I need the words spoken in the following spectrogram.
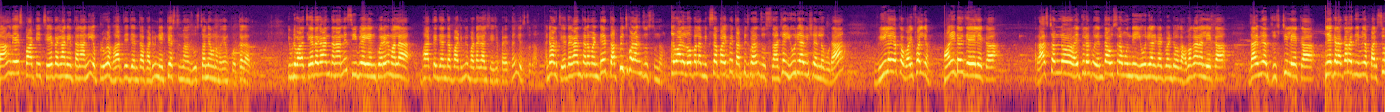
కాంగ్రెస్ పార్టీ చేతగానితనాన్ని ఎప్పుడు కూడా భారతీయ జనతా పార్టీ నెట్టేస్తుంది. మనం చూస్తూనే ఉన్నాం. అదేం కొత్త కాదు. ఇప్పుడు వాళ్ళ చేతగానితనాన్ని సిబిఐ ఎంక్వైరీని మళ్ళీ భారతీయ జనతా పార్టీ మీద బట్టగాలు చేసే ప్రయత్నం చేస్తున్నారు. అంటే వాళ్ళ చేతగానితనం అంటే తప్పించుకోవడానికి చూస్తున్నారు. వాళ్ళ లోపల మిక్సప్ అయిపోయి తప్పించుకోవడానికి చూస్తున్నారు. అట్లా యూరియా విషయంలో కూడా వీళ్ళ యొక్క వైఫల్యం మానిటర్ చేయలేక రాష్ట్రంలో రైతులకు ఎంత అవసరం ఉంది యూరియా అనేటటువంటి ఒక అవగాహన లేక దాని మీద దృష్టి లేక అనేక రకాల దీని మీద పర్సూ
